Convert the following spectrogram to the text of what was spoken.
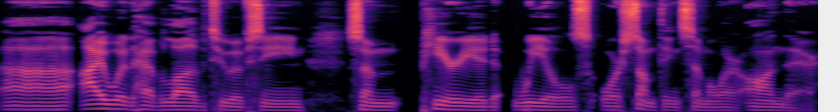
uh, I would have loved to have seen some period wheels or something similar on there.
